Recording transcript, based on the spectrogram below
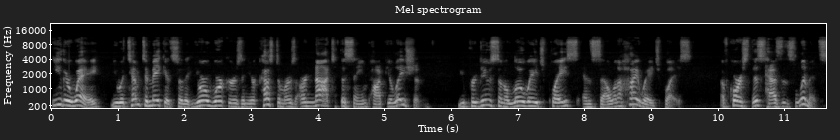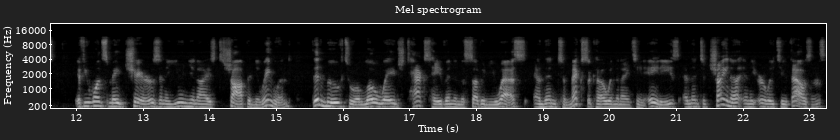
Either way, you attempt to make it so that your workers and your customers are not the same population. You produce in a low-wage place and sell in a high-wage place. Of course, this has its limits. If you once made chairs in a unionized shop in New England, then moved to a low-wage tax haven in the southern US, and then to Mexico in the 1980s, and then to China in the early 2000s,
